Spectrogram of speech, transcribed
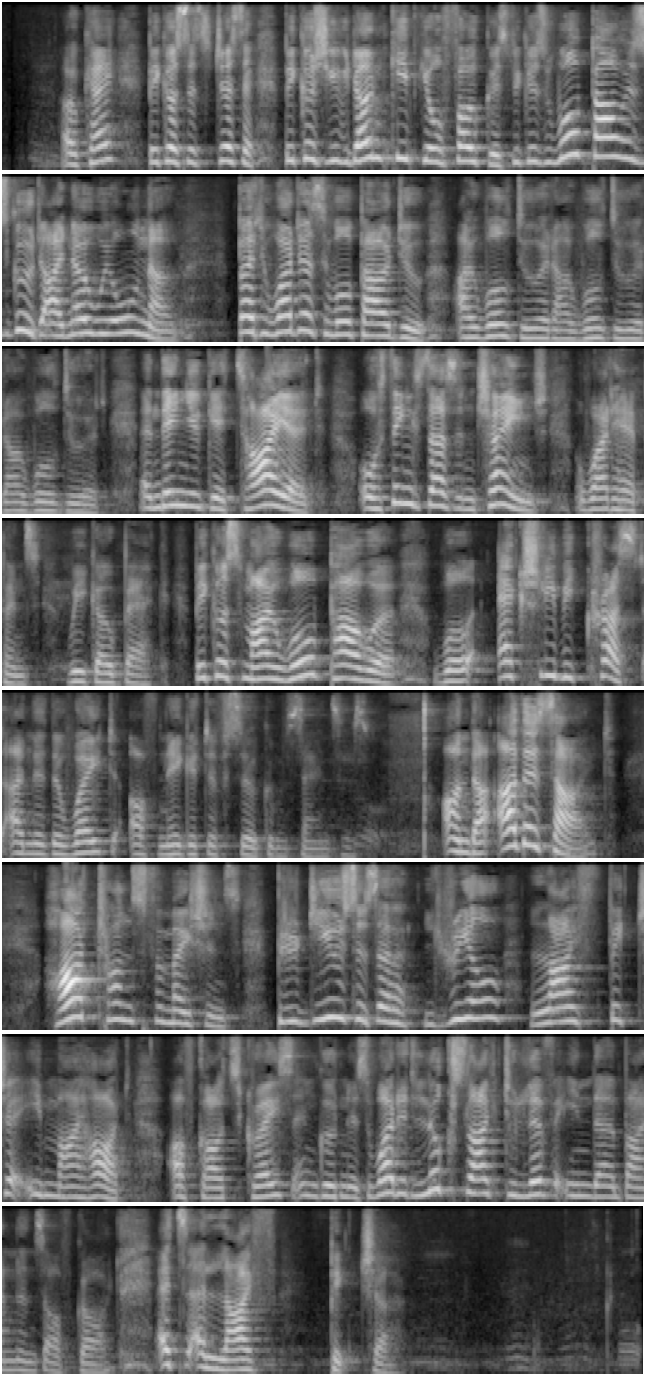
Okay? Because it's just a, because you don't keep your focus. Because willpower is good. I know we all know. But what does willpower do? I will do it, I will do it, I will do it. And then you get tired or things doesn't change. What happens? We go back. Because my willpower will actually be crushed under the weight of negative circumstances. On the other side, heart transformations produces a real life picture in my heart of God's grace and goodness, what it looks like to live in the abundance of God. It's a life picture.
